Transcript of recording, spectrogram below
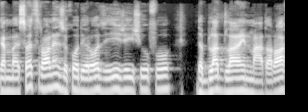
لما سيث رولينز وكودي رودز يجي يشوفوا The Bloodline مع The Rock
